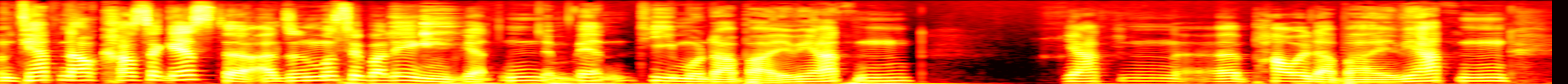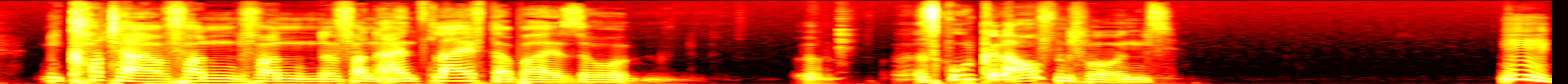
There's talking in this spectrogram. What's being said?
Und wir hatten auch krasse Gäste. Also du musst dir überlegen, wir hatten, wir hatten Timo dabei, wir hatten, wir hatten äh, Paul dabei, wir hatten einen Kotter von, von, von 1 Live dabei. So ist gut gelaufen für uns. Hm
